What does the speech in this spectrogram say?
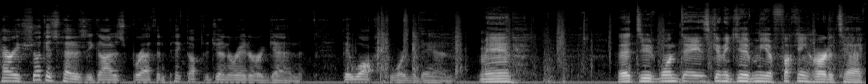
Harry shook his head as he got his breath and picked up the generator again. They walked toward the van. Man, that dude one day is gonna give me a fucking heart attack.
